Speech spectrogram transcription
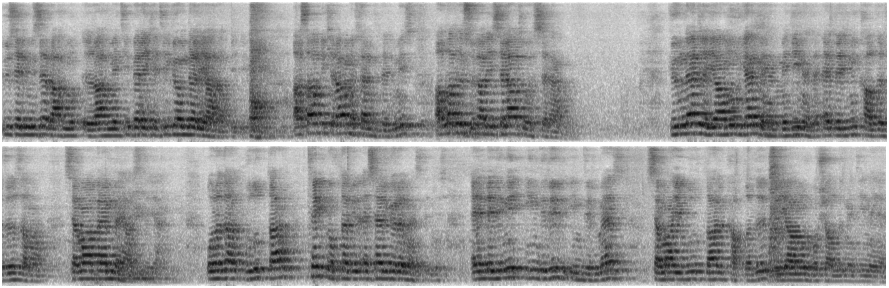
üzerimize rahmeti, bereketi gönder ya Rabbi diyor. Ashab-ı kiram efendilerimiz Allah Resulü aleyhissalatu vesselam günlerce yağmur gelmeyen Medine'de ellerini kaldırdığı zaman sema bembeyazdı yani. Orada buluttan tek nokta bir eser göremezdiniz. Ellerini indirir indirmez semayı bulutlar kapladı ve yağmur boşaldı Medine'ye.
